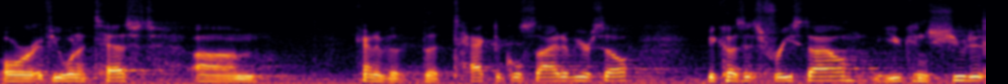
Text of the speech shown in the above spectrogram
Or if you want to test um, kind of a, the tactical side of yourself, because it's freestyle, you can shoot it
